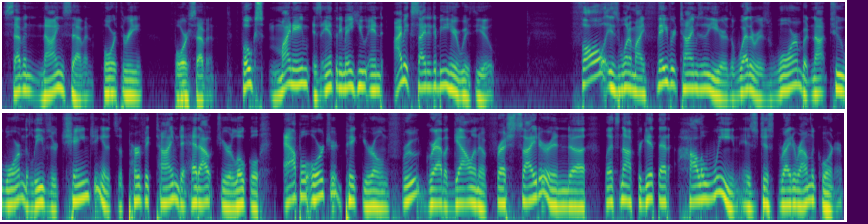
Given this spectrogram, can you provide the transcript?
797 4347. Folks, my name is Anthony Mayhew, and I'm excited to be here with you. Fall is one of my favorite times of the year. The weather is warm, but not too warm. The leaves are changing, and it's the perfect time to head out to your local apple orchard, pick your own fruit, grab a gallon of fresh cider, and uh, let's not forget that Halloween is just right around the corner.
